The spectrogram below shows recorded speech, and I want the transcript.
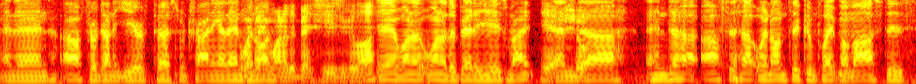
and then after I've done a year of personal training, I then well, went on one of the best years of your life. Yeah, one of one of the better years, mate. Yeah, and sure. uh, and uh, after that, went on to complete my masters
